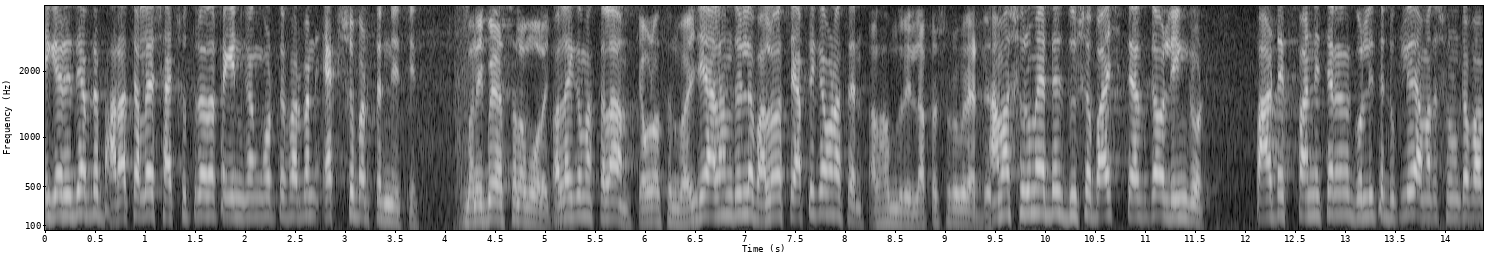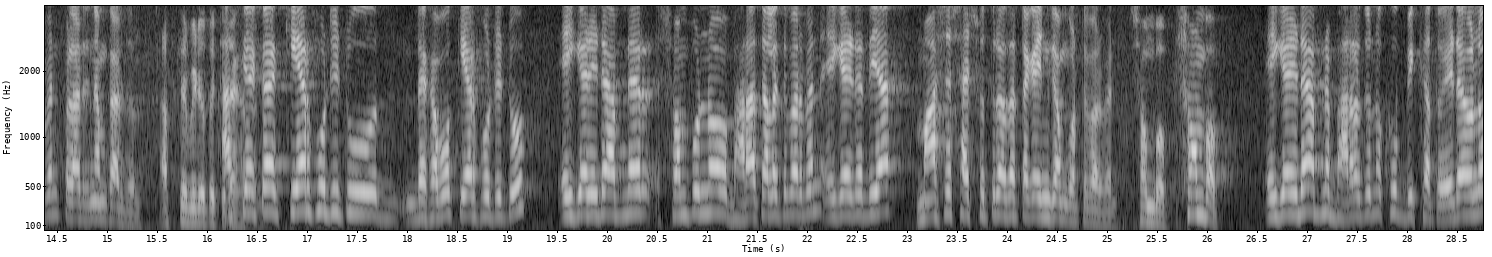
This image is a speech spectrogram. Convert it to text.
এই গাড়ি দিয়ে আপনি ভাড়া চালায় ষাট সত্তর হাজার টাকা ইনকাম করতে পারবেন একশো পার্সেন্ট নিশ্চিত। মানিক ভাই আসসালামু আলাইকুম। ওয়ালাইকুম আসসালাম। কেমন আছেন ভাই? জি আলহামদুলিল্লাহ ভালো আছি। আপনি কেমন আছেন? আলহামদুলিল্লাহ আপনার শোরুমের অ্যাড্রেস আমার শোরুমের অ্যাড্রেস দুশো বাইশ তেজগাঁও লিং রোড। পার্টেক্স ফার্নিচারের গলিতে ঢুকলে আমাদের শোরুমটা পাবেন প্লাটিনাম কার্জন আজকের ভিডিওতে আজকে একটা কেয়ার ফোর্টি টু দেখাবো কেয়ার ফোর্টি টু এই গাড়িটা আপনার সম্পূর্ণ ভাড়া চালাতে পারবেন। এই গাড়িটা দিয়ে মাসে ষাট সত্তর হাজার টাকা ইনকাম করতে পারবেন। সম্ভব? সম্ভব। এই গাড়িটা আপনার ভাড়ার জন্য খুব বিখ্যাত। এটা হলো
